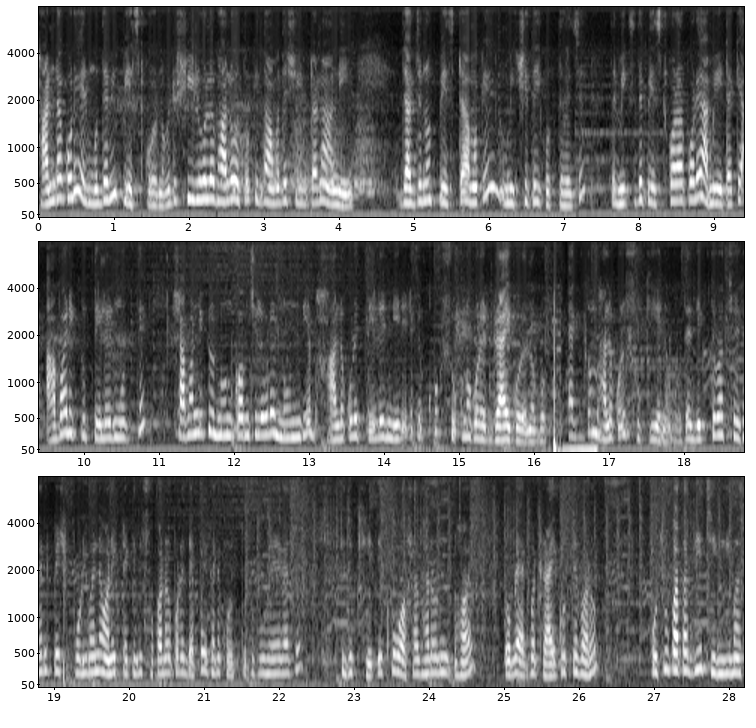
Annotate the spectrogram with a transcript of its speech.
ঠান্ডা করে এর মধ্যে আমি পেস্ট করে নেব। একটু শিল হলে ভালো হতো, কিন্তু আমাদের শিলটা না নেই। যার জন্য পেস্টটা আমাকে মিক্সিতেই করতে হয়েছে। তো মিক্সিতে পেস্ট করার পরে আমি এটাকে আবার একটু তেলের মধ্যে সামান্য একটু নুন কম ছিল বলে নুন দিয়ে ভালো করে তেলে নেড়ে এটাকে খুব শুকনো করে ড্রাই করে নেব। একদম ভালো করে শুকিয়ে নেব। তাই দেখতে পাচ্ছ এখানে বেশ পরিমাণে অনেকটা, কিন্তু শুকানোর পরে দেখো এখানে কতটুকু হয়ে গেছে। কিন্তু খেতে খুব অসাধারণ হয়, তোমরা একবার ট্রাই করতে পারো। কচু পাতা দিয়ে চিংড়ি মাছ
